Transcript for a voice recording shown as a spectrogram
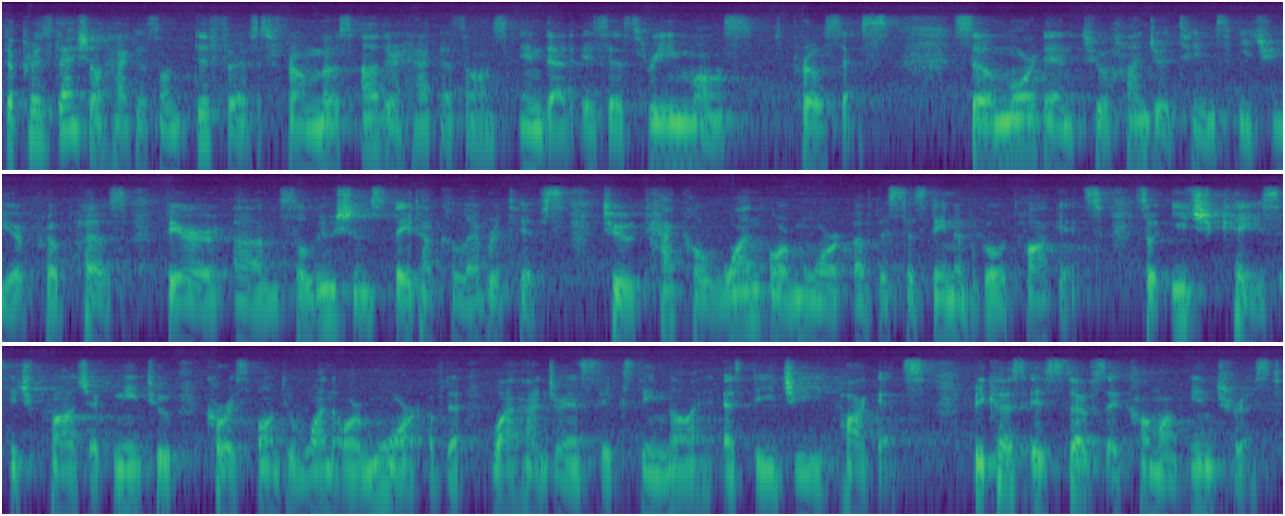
The presidential hackathon differs from most other hackathons in that it's a three-month process. So more than 200 teams each year propose their um, solutions, data collaboratives, to tackle one or more of the sustainable targets. So each case, each project need to correspond to one or more of the 169 SDG targets. Because it serves a common interest,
